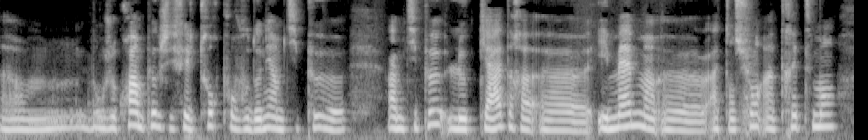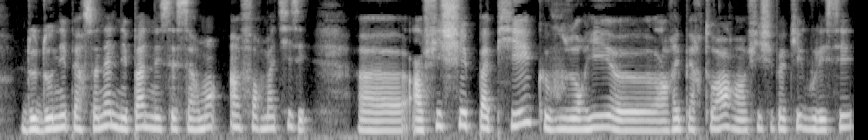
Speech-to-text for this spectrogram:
Euh, donc je crois un peu que j'ai fait le tour pour vous donner un petit peu, un petit peu le cadre et même attention, un traitement de données personnelles n'est pas nécessairement informatisé. Euh, un fichier papier que vous auriez, euh, un répertoire, un fichier papier que vous laissez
